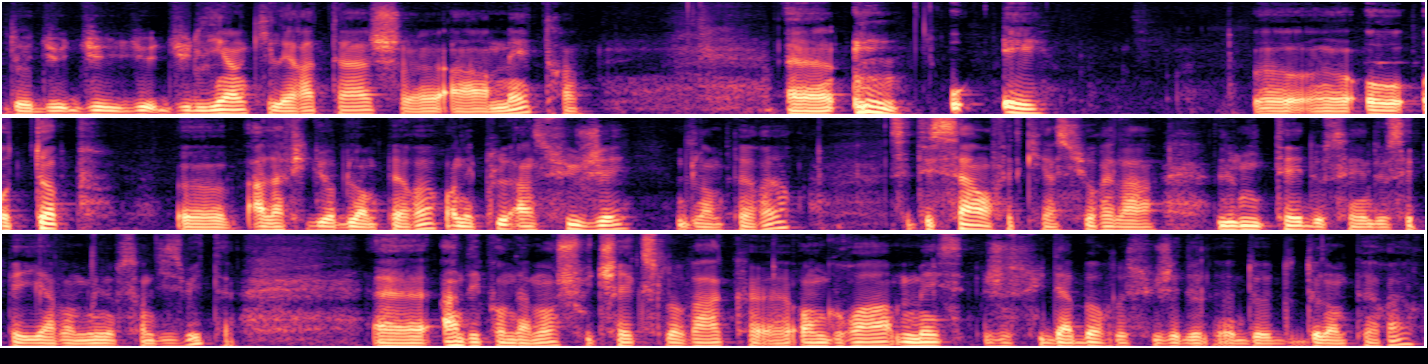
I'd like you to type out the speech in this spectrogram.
du, lien qui les rattache euh, à un maître. Euh, et euh, au, top, à la figure de l'empereur, on n'est plus un sujet de l'empereur. C'était ça en fait qui assurait l'unité de ces, de ces pays avant 1918. indépendamment, je suis tchèque, slovaque, hongrois, mais je suis d'abord le sujet de, de l'empereur.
